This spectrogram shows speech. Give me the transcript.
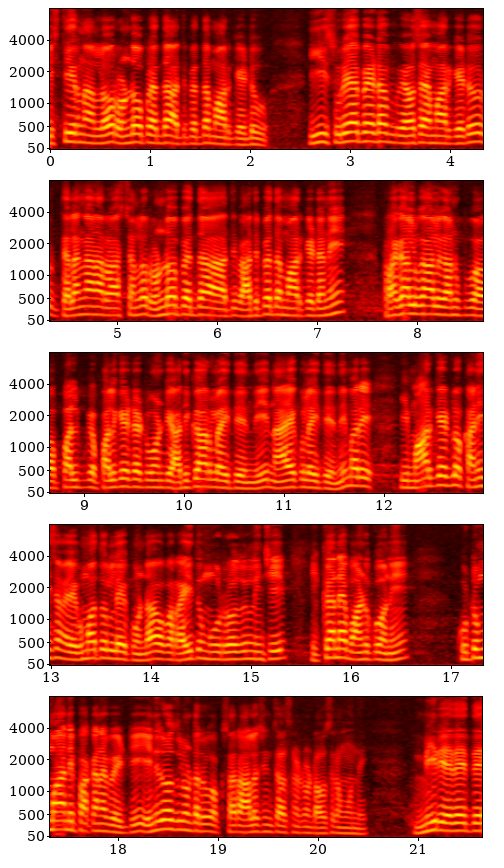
విస్తీర్ణంలో రెండో పెద్ద అతిపెద్ద మార్కెట్. ఈ సూర్యాపేట వ్యవసాయ మార్కెట్ తెలంగాణ రాష్ట్రంలో రెండో పెద్ద అతి అతిపెద్ద మార్కెట్ అని ప్రగల్భాలుగా అను పలికి పలికేటటువంటి అధికారులు అయితేంది నాయకులు అయితేంది మరి ఈ మార్కెట్లో కనీసం ఎగుమతులు లేకుండా ఒక రైతు మూడు రోజుల నుంచి ఇక్కడనే పండుకొని కుటుంబాన్ని పక్కన పెట్టి ఎన్ని రోజులు ఉంటారు? ఒకసారి ఆలోచించాల్సినటువంటి అవసరం ఉంది. మీరు ఏదైతే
